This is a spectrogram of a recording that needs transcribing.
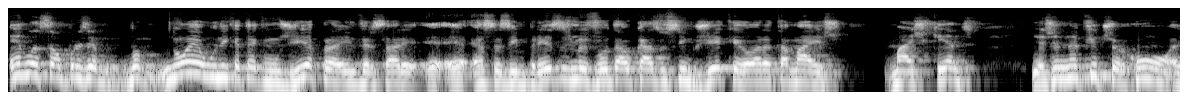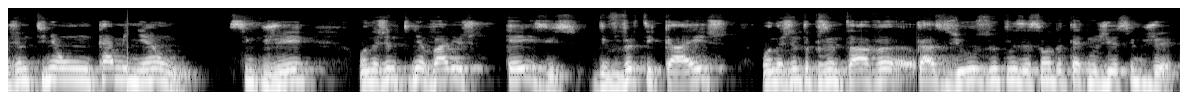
Em relação, por exemplo, não é a única tecnologia para interessar essas empresas, mas vou dar o caso do 5G, que agora está mais, mais quente. E a gente na Future Com, a gente tinha um caminhão 5G, onde a gente tinha vários cases de verticais, onde a gente apresentava casos de uso e utilização da tecnologia 5G.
